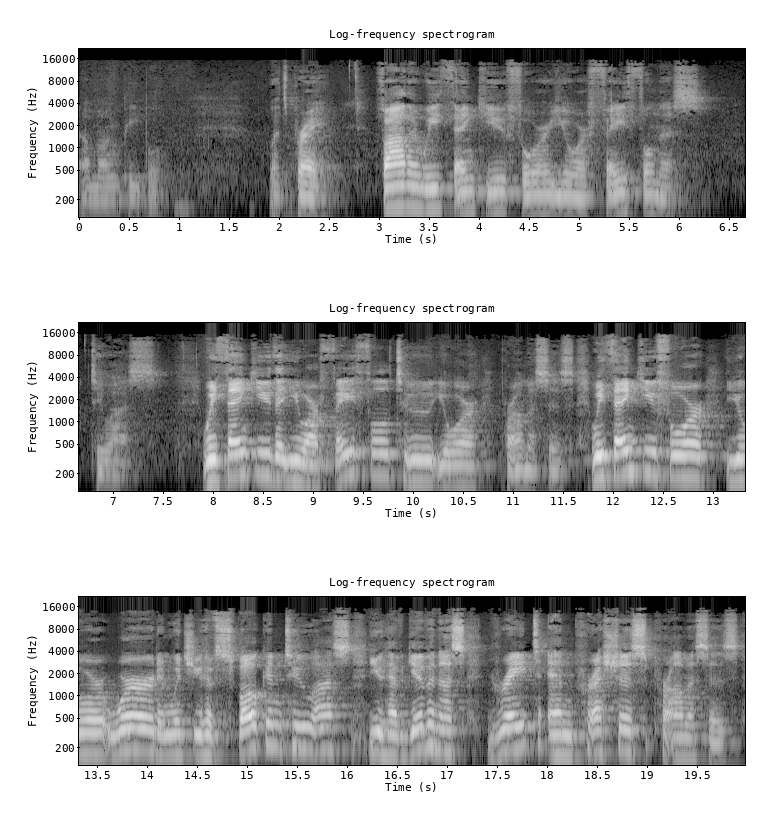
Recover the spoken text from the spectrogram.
among people. Let's pray. Father, we thank you for your faithfulness to us. We thank you that you are faithful to your promises. We thank you for your word in which you have spoken to us. You have given us great and precious promises.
